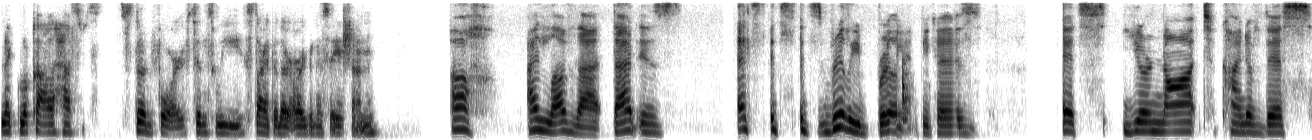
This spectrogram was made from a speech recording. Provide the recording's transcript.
like Lokal has stood for since we started our organization oh i love that that is it's it's it's really brilliant because it's you're not kind of this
